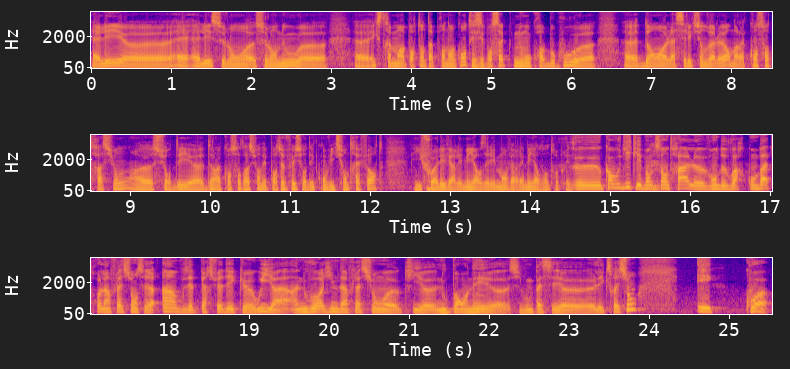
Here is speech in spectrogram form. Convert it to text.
elle est, euh, elle, est selon, nous extrêmement importante à prendre en compte. Et c'est pour ça que nous on croit beaucoup dans la sélection de valeurs, dans la concentration sur des, dans la concentration des portefeuilles sur des convictions très fortes. il faut aller vers les meilleurs éléments, vers les meilleures entreprises. quand vous dites les banques centrales vont devoir combattre l'inflation, c'est-à-dire un, vous êtes persuadé que oui, il y a un nouveau régime d'inflation qui nous pend au nez, si vous me passez l'expression et quoi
